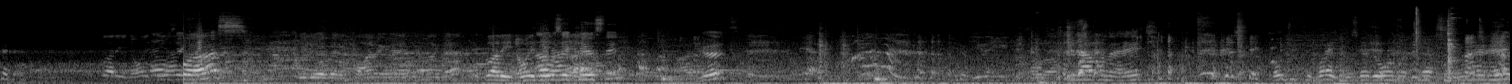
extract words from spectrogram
Bloody noisy. For eh? us, You do a bit of climbing or anything like that? Bloody noisy. how was it, Kirsten? Good? Feet out on the edge. Told you to wait. I was gonna do one more test. You went in.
